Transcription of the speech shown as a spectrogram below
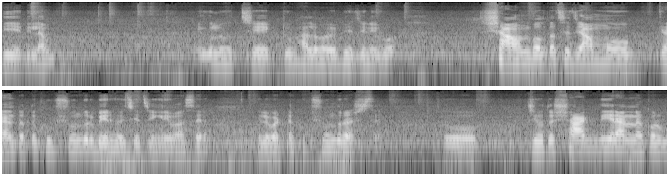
দিয়ে দিলাম। এগুলো হচ্ছে একটু ভালোভাবে ভেজে নিব। শাওন বলতেছে যে, আম্মু গ্রানটা তো খুব সুন্দর বের হয়েছে চিংড়ি মাছের। ফ্লেভারটা খুব সুন্দর আসছে। তো যেহেতু শাক দিয়ে রান্না করব,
